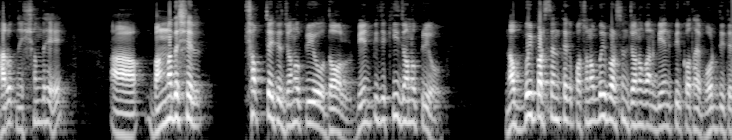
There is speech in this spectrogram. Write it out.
ভারত নিঃসন্দেহে বাংলাদেশের সবচাইতে জনপ্রিয় দল, বিএনপি যে কী জনপ্রিয় নব্বই পার্সেন্ট থেকে পঁচানব্বই পার্সেন্ট জনগণ বিএনপির কথায় ভোট দিতে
